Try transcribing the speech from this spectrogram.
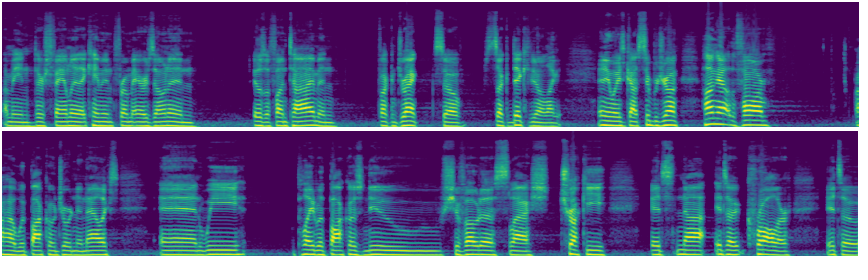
I mean, there's family that came in from Arizona and it was a fun time and fucking drank. So suck a dick if you don't like it. Anyways, got super drunk, hung out at the farm uh, with Baco, Jordan, and Alex, and we played with Baco's new Shavoda slash Trucky. It's not, it's a crawler. It's a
